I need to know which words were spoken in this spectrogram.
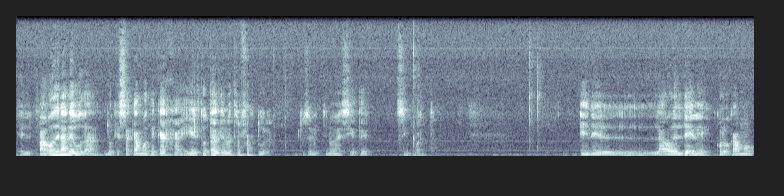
el, pago de la deuda, lo que sacamos de caja es el total de nuestra factura. Entonces, 29,750. En el lado del debe, colocamos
